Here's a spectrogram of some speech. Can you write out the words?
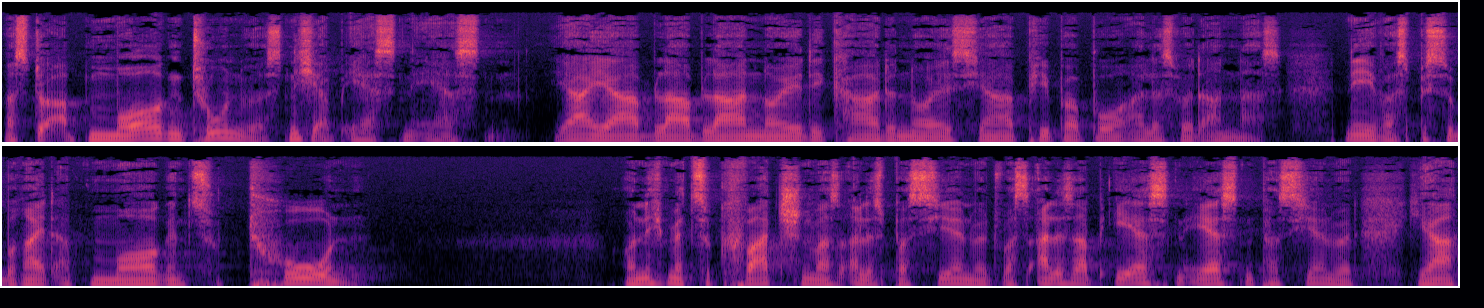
was du ab morgen tun wirst, nicht ab 1.1. Ja, ja, bla bla, neue Dekade, neues Jahr, pipapo, alles wird anders. Nee, was bist du bereit ab morgen zu tun? Und nicht mehr zu quatschen, was alles passieren wird, was alles ab 1.1. passieren wird. Ja,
